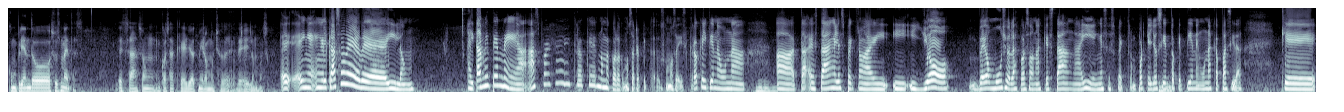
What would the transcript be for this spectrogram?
cumpliendo sus metas. Esas son cosas que yo admiro mucho de, de Elon Musk. Eh, en, en el caso de, de Elon, él también tiene a Asperger, creo que no me acuerdo cómo se repite, cómo se dice. Creo que él tiene una, ah, ta- está en el espectro ahí y, y yo veo mucho de las personas que están ahí en ese espectro, porque yo siento que tienen una capacidad que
